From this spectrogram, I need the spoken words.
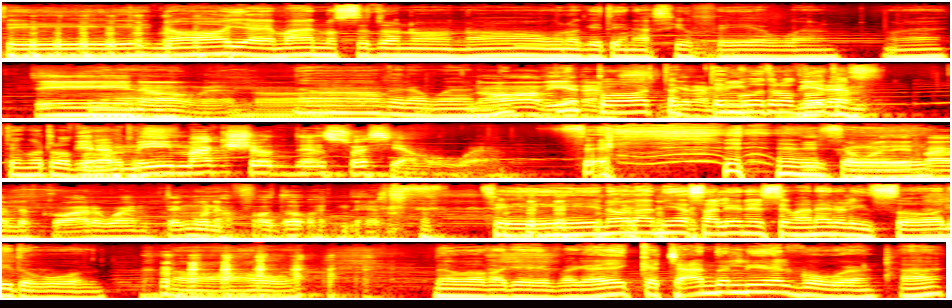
Sí, no, y además nosotros no, no, uno que te nació feo, güey. Sí, no, güey, no. No, pero güey. No, no, importa. tengo otros dotes. Tengo otros vieran dotes. mi Maxshot de en Suecia, güey. Sí. Es como de Pablo Escobar, weón. Tengo una foto vender. Sí, no, la mía salió en el semanario El Insólito, weón. No, no, para que, para que vayáis cachando el nivel, weón. ¿Ah?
